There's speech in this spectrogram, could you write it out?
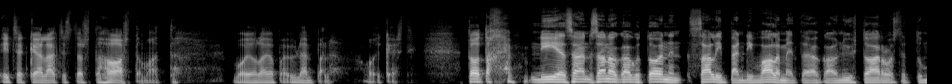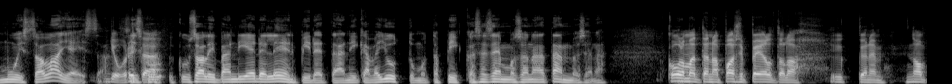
itsekään lähtisi tästä haastamaan, että voi olla jopa ylempänä oikeasti. Tuota. Niin ja san, sanokaa kun toinen salibändin valmentaja, joka on yhtä arvostettu muissa lajeissa. Juuri siis kun, kun salibändi edelleen pidetään ikävä juttu, mutta pikkasen semmoisena ja tämmöisenä. Kolmantena Pasi Peltola, ykkönen. No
